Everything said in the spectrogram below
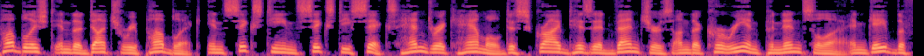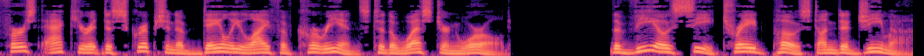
published in the Dutch Republic, in 1666 Hendrik Hamel described his adventures on the Korean peninsula and gave the first accurate description of daily life of Koreans to the Western world. The VOC trade post on Dejima,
